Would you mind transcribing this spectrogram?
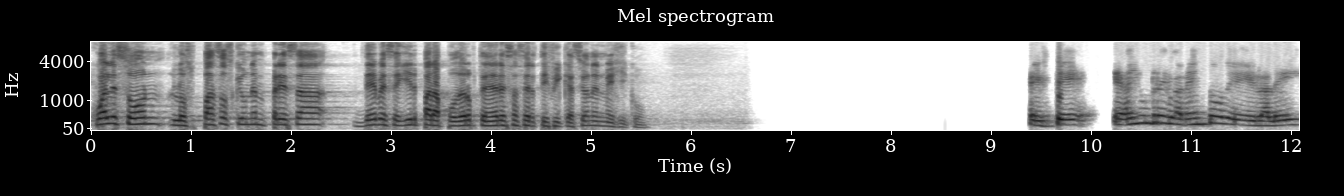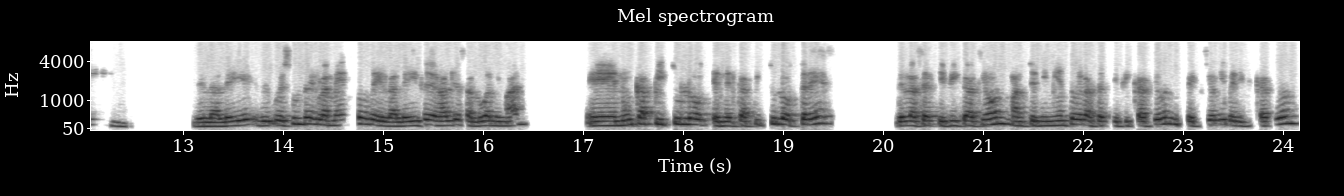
¿cuáles son los pasos que una empresa debe seguir para poder obtener esa certificación en México? Este, hay un reglamento de la ley, de la ley, es un reglamento de la Ley Federal de Salud Animal, en un capítulo, en el capítulo 3 de la certificación, mantenimiento de la certificación, inspección y verificación.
